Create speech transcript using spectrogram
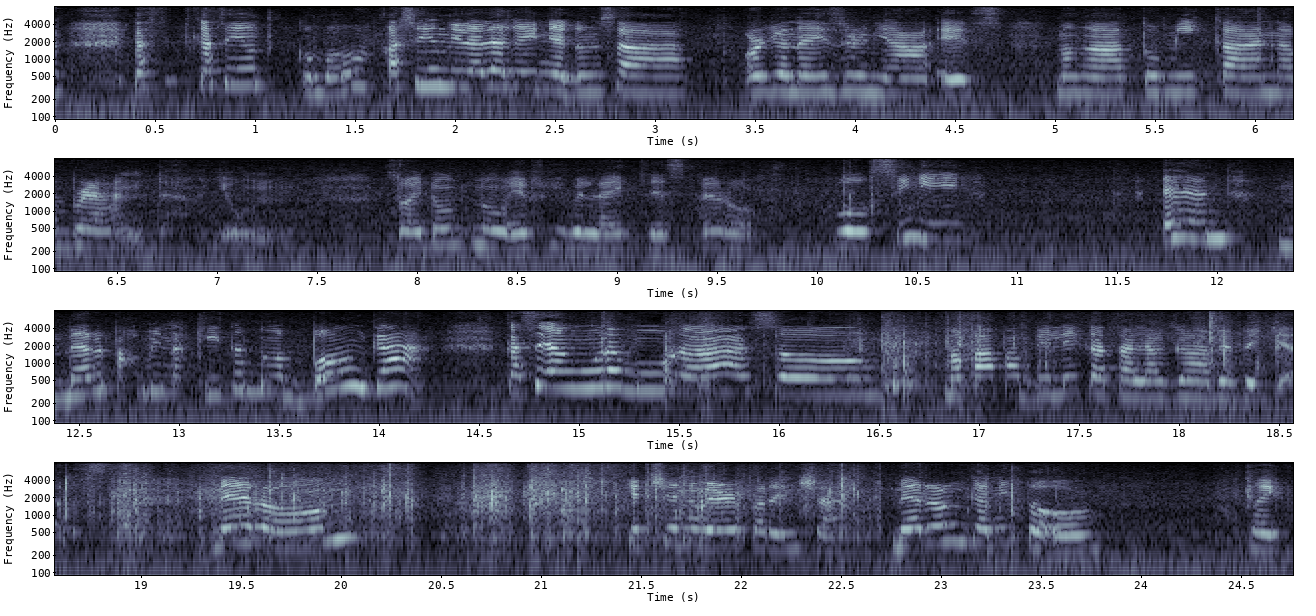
kasi, kasi yung, kumbaga, kasi yung nilalagay niya dun sa organizer niya is mga Tumika na brand. Yun. So, I don't know if he will like this. Pero, we'll see. And, meron pa kami nakita mga bongga. Kasi ang mura-mura. So, mapapabili ka talaga, baby girls. Meron, kitchenware pa rin siya. Meron ganito, oh. Like,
